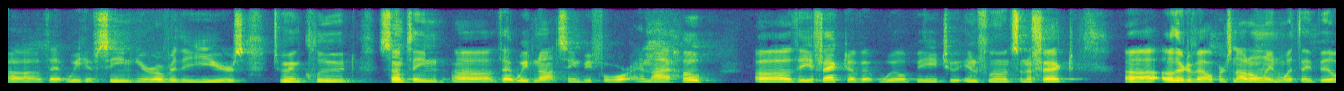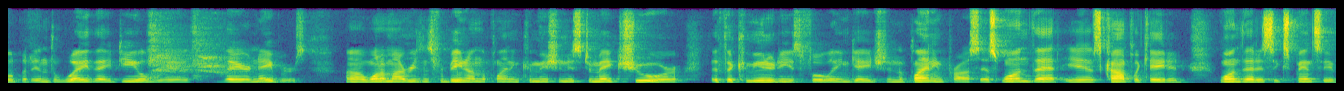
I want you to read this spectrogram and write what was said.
uh, that we have seen here over the years to include something uh, that we've not seen before. And I hope uh, the effect of it will be to influence and affect uh, other developers, not only in what they build, but in the way they deal with their neighbors. Uh, One of my reasons for being on the Planning Commission is to make sure that the community is fully engaged in the planning process, one that is complicated, one that is expensive,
